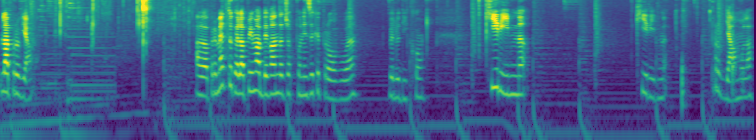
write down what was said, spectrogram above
La proviamo. Allora, premetto che è la prima bevanda giapponese che provo, eh. Ve lo dico. Kirin. Kirin. Proviamola.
